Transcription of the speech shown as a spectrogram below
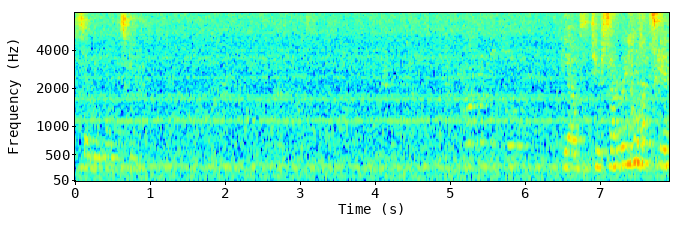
71 scan. Yeah, it was a tier 71 scan.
